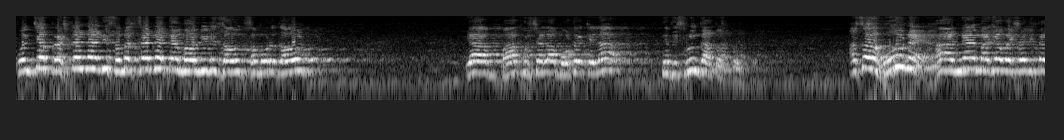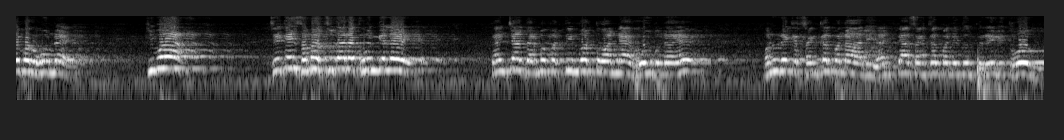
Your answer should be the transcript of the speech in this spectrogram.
कोणत्या प्रश्नांना आणि समस्यांना त्या माऊलीने जाऊन समोर जाऊन या महापुरुषाला मोठं केला ते विसरून जात असतो. असं होऊ नये. हा अन्याय माझ्या वैशालीताईवर होऊ नये. किंवा जे काही समाज सुधारक होऊन गेले त्यांच्या धर्मपत्नींवर तो अन्याय होऊ नये. म्हणून एक संकल्पना आली आणि त्या संकल्पनेतून प्रेरित होऊन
